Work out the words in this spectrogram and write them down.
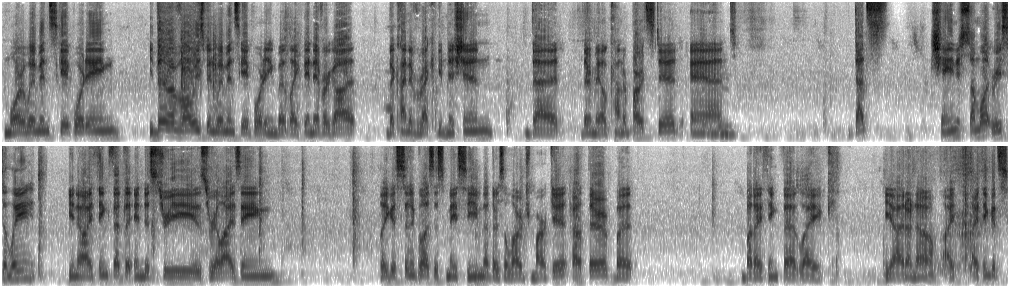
more women skateboarding. There have always been women skateboarding, but like they never got the kind of recognition that their male counterparts did, and mm-hmm. that's changed somewhat recently. You know, I think that the industry is realizing, like as cynical as this may seem, that there's a large market out there, but but I think that like yeah i don't know i i think it's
